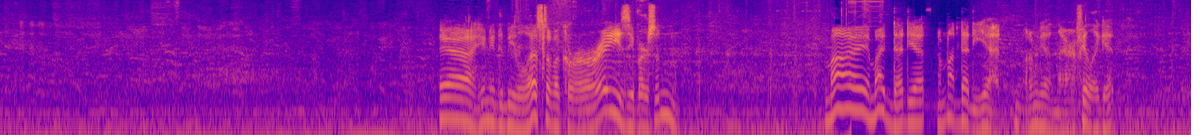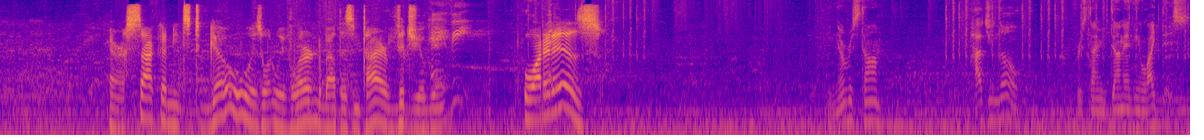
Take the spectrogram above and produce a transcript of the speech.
Yeah, you need to be less of a crazy person. Am I, am I dead yet? I'm not dead yet, but I'm getting there. I feel like it. Arasaka needs to go, is what we've learned about this entire video game. What it is! You nervous, Tom? How'd you know? First time you've done anything like this.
